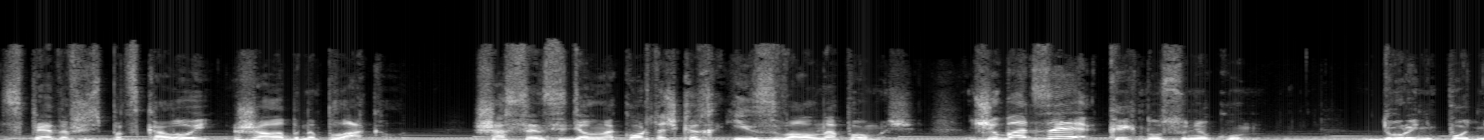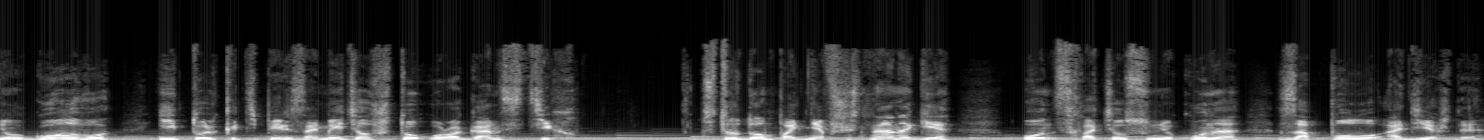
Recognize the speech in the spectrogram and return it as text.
спрятавшись под скалой, жалобно плакал. Шассен сидел на корточках и звал на помощь. «Джубадзе!» — крикнул Сунюкун. Дурень поднял голову и только теперь заметил, что ураган стих. С трудом поднявшись на ноги, он схватил Сунюкуна за полу одежды.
